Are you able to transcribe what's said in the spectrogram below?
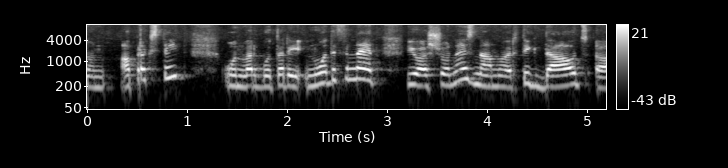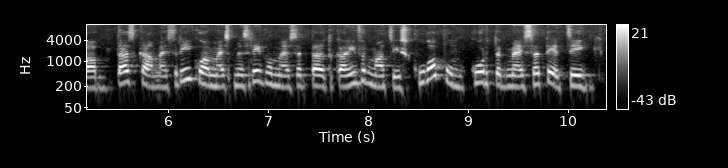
un aprakstīt, un varbūt arī nodefinēt, jo šo nezināmo ir tik daudz. Tas, kā mēs rīkojamies, mēs rīkojamies ar tādu kā informācijas kopumu, kur tad mēs attiecīgi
